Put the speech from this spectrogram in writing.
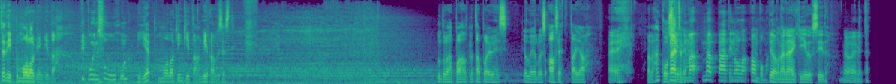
Se tippui Molokin kita. Tipuin suuhun. Jep, Molokin kitaan virallisesti. Tuntuu vähän pahalta, me tapoin yhdessä, jolle ei ollut edes asetta ja... Ei. Mä vähän koskin. Näitkö, kun mä, mä päätin olla ampumatta? Joo, mä näin, kiitos siitä. Joo, ei mitään.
